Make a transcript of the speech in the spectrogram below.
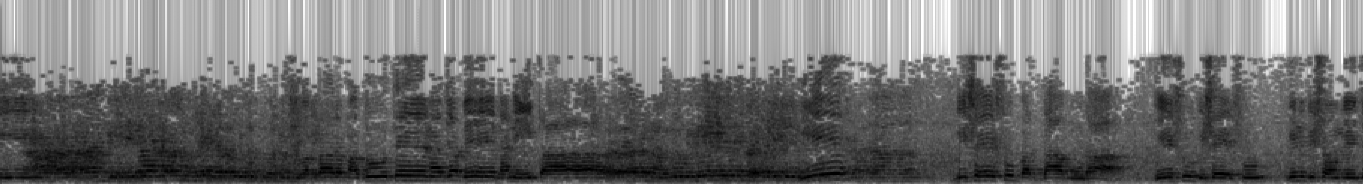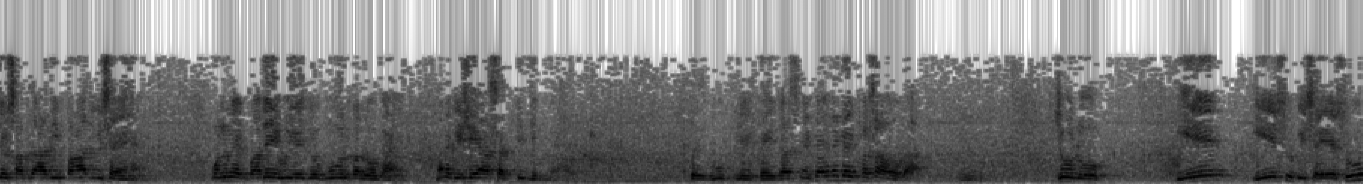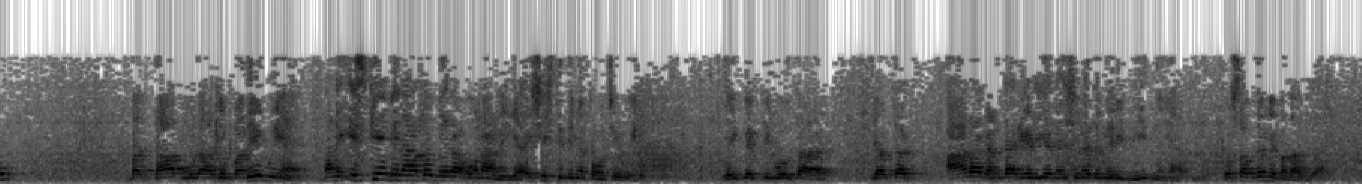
स्वकर्मदूतेन जवेन नीता। ये विषयसु बद्धा मूढ़ा। येषु विषयसु इन विषयों में जो शब्द आदि पाँच विषय हैं, उनमें बने हुए जो मूर्ख लोग हैं, मैंने विषयाशक्ति जिनमें है। कोई रूप में, कई रस में, कहीं न कहीं फंसा होगा। जो लोग, ये येसु विषयसु बद्धा बूढ़ा जो बधे हुए हैं माने इसके बिना तो मेरा होना नहीं है ऐसी स्थिति में पहुँचे हुए हैं। एक व्यक्ति बोलता है, जब तक आधा घंटा रेडियो नहीं सुने तो मेरी नींद नहीं आती वो शब्द में बना हुआ है।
